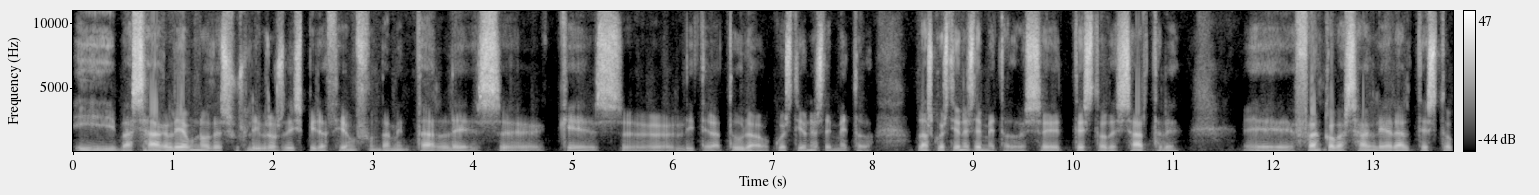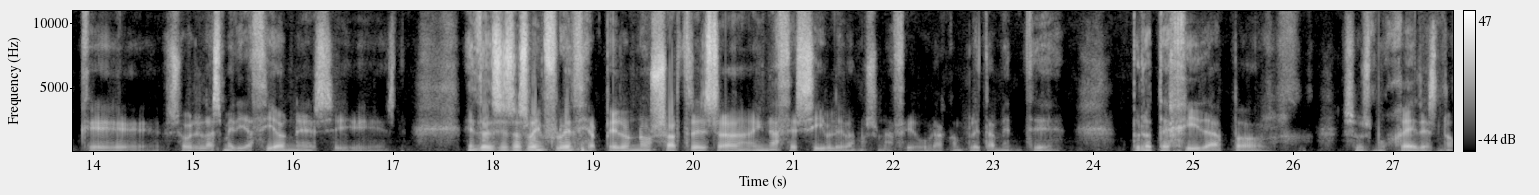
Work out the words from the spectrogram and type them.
y Basaglia, uno de sus libros de inspiración fundamentales, eh, que es eh, literatura o cuestiones de método. Las cuestiones de método, ese texto de Sartre, eh, Franco Basaglia era el texto que sobre las mediaciones y entonces esa es la influencia, pero no Sartre es ah, inaccesible, vamos, una figura completamente protegida por sus mujeres no,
